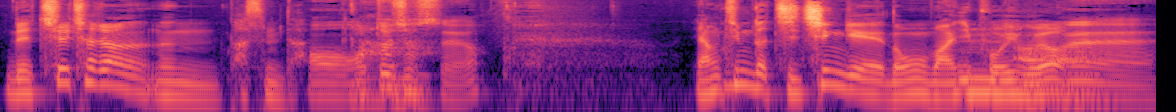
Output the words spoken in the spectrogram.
네, 7차전은 봤습니다. 어, 어떠셨어요? 양팀 다 지친 게 너무 많이 음, 보이고요. 네.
